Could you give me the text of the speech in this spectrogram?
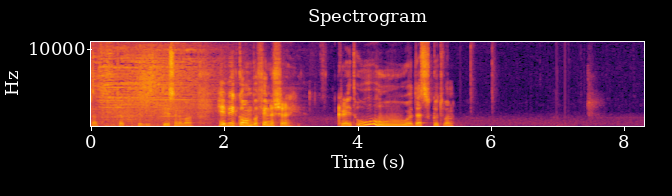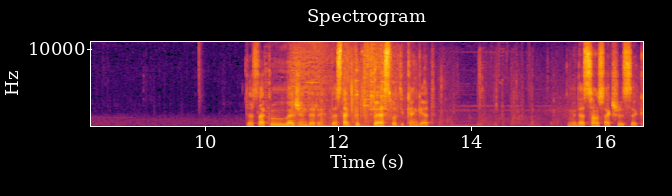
That's, that's a decent amount. Heavy combo finisher Great. Ooh, that's a good one. That's like legendary. That's like the best what you can get. I mean, that sounds actually sick.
